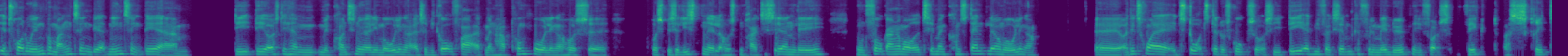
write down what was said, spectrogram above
jeg tror, du er inde på mange ting der. Den ene ting, det er, det, det er også det her med kontinuerlige målinger. Altså vi går fra, at man har punktmålinger hos, øh, hos specialisten eller hos den praktiserende læge nogle få gange om året, til man konstant laver målinger. Øh, og det tror jeg er et stort stetoskop, så at sige. Det, at vi for eksempel kan følge med løbende i folks vægt og skridt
